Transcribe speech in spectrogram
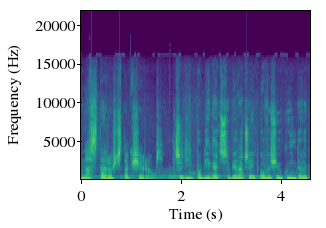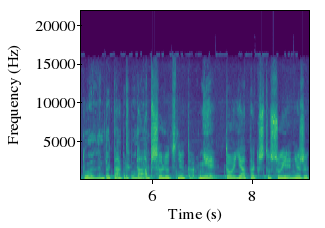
na starość tak się robi. Czyli pobiegać sobie raczej po wysiłku intelektualnym. Tak pan Tak, proponuje. ta, absolutnie tak. Nie, to ja tak stosuję, nie, że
